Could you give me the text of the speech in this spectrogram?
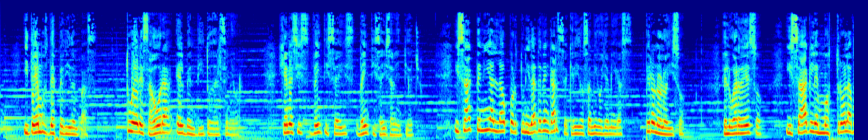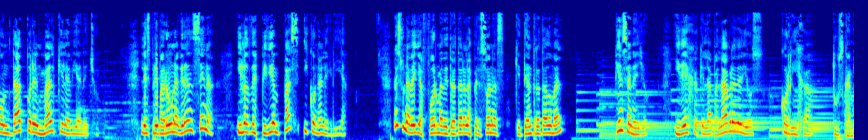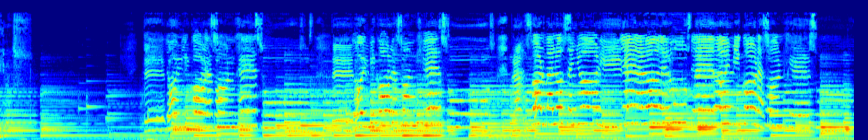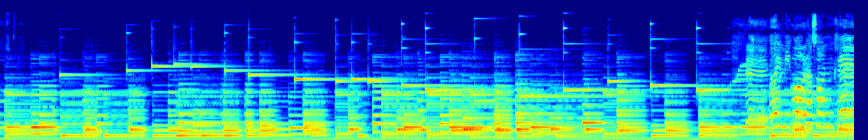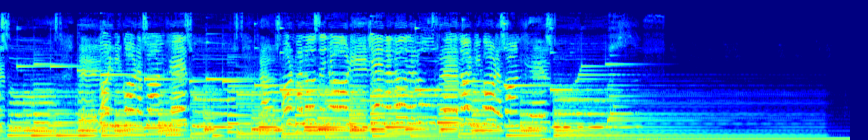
y te hemos despedido en paz. Tú eres ahora el bendito del Señor. Génesis 26, 26 a 28. Isaac tenía la oportunidad de vengarse, queridos amigos y amigas, pero no lo hizo. En lugar de eso, Isaac les mostró la bondad por el mal que le habían hecho. Les preparó una gran cena y los despidió en paz y con alegría. ¿No es una bella forma de tratar a las personas que te han tratado mal? Piensa en ello y deja que la palabra de Dios corrija tus caminos. Te doy mi corazón, Jesús. Te doy mi corazón. doy mi corazón, Jesús.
